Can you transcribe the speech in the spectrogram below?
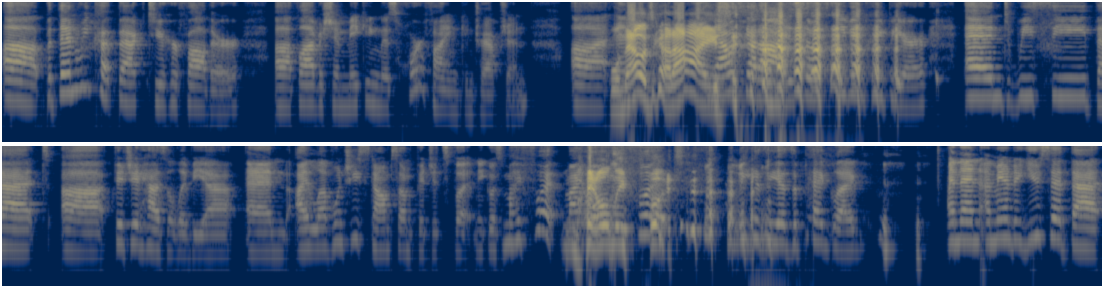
Uh, but then we cut back to her father, uh, Flaversham, making this horrifying contraption. Uh, Well, now it's got eyes. now it's got eyes, so it's even creepier. And we see that uh, Fidget has Olivia, and I love when she stomps on Fidget's foot, and he goes, "My foot, my, My only foot. because he has a peg leg." And then Amanda, you said that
